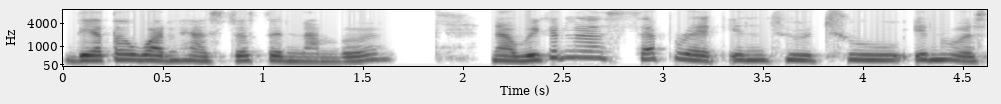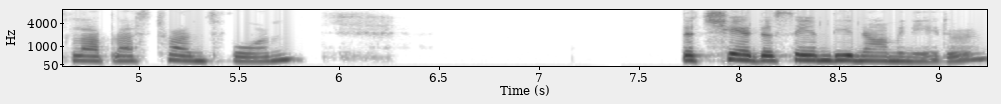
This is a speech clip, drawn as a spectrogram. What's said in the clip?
the other one has just a number. Now we're gonna separate into two inverse Laplace transform that share the same denominator.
